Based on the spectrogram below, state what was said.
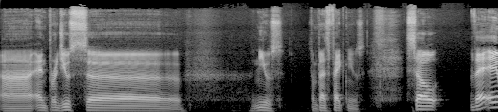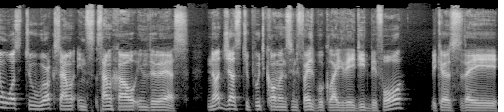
uh, and produce uh, news, sometimes fake news. So their aim was to work some in somehow in the US, not just to put comments in Facebook like they did before, because they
